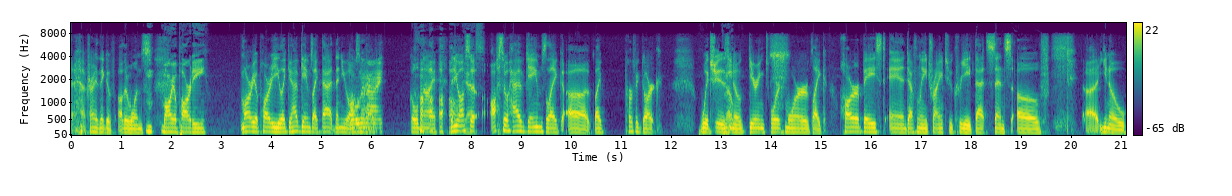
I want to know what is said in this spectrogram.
I'm trying to think of other ones. M- Mario Party. Mario Party, like you have games like that. Then you also Golden have Eye. GoldenEye. then you Oh, also yes. also have games like uh like Perfect Dark, which is you know gearing towards more like horror based and definitely trying to create that sense of uh you know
